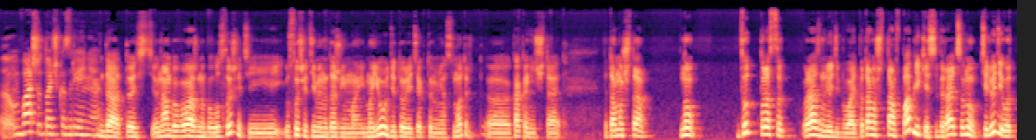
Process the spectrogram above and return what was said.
Э, ваша точка зрения. Да, то есть нам бы важно было услышать, и услышать именно даже и, мо- и мою аудиторию, те, кто меня смотрит, э, как они считают. Потому что, ну, тут просто разные люди бывают, потому что там в паблике собираются, ну, те люди, вот,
